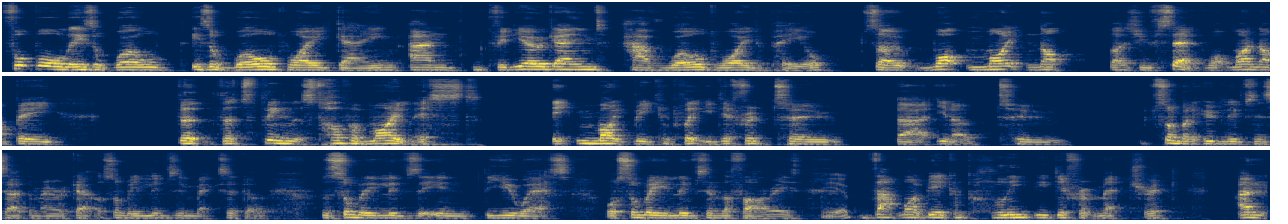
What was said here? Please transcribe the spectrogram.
football is a world is a worldwide game, and video games have worldwide appeal. So what might not, as you've said, what might not be the the thing that's top of my list, it might be completely different to, uh, you know, to somebody who lives in South America, or somebody who lives in Mexico, or somebody who lives in the US, or somebody who lives in the Far East. Yep. That might be a completely different metric. And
